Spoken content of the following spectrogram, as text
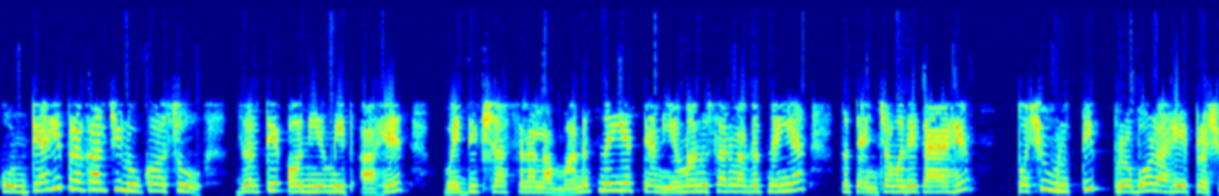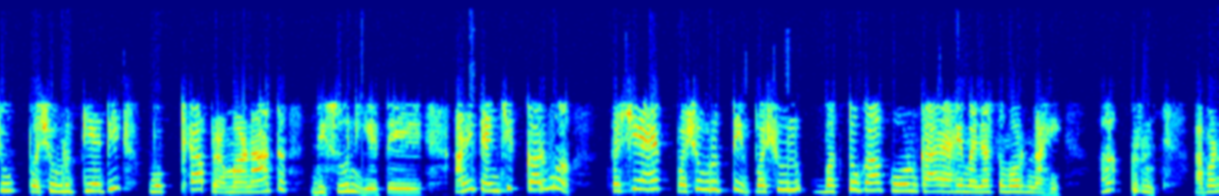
कोणत्याही प्रकारची लोक असो जर ते अनियमित आहेत वैदिक शास्त्राला मानत नाहीयेत त्या नियमानुसार वागत नाहीयेत तर त्यांच्यामध्ये काय आहे? पशुवृत्ती प्रबळ आहे. पशु पशुवृत्ती आहे ती मोठ्या प्रमाणात दिसून येते. आणि त्यांची कर्म कशी आहे पशुवृत्ती पशु बघतो का? कोण काय आहे माझ्यासमोर? नाही. आपण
